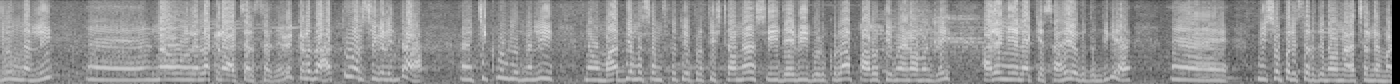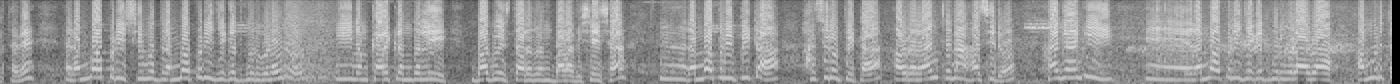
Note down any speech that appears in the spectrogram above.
ಜೂನ್ನಲ್ಲಿ ನಾವು ಎಲ್ಲ ಕಡೆ ಆಚರಿಸ್ತಾ ಇದ್ದೇವೆ. ಕಳೆದ ಹತ್ತು ವರ್ಷಗಳಿಂದ ಚಿಕ್ಕಮಗಳೂರಿನಲ್ಲಿ ನಾವು ಮಾಧ್ಯಮ ಸಂಸ್ಕೃತಿ ಪ್ರತಿಷ್ಠಾನ ಶ್ರೀದೇವಿ ಗುರುಕುಲ ಪಾರ್ವತಿ ಮಹಿಳಾ ಮಂಡಳಿ ಅರಣ್ಯ ಇಲಾಖೆ ಸಹಯೋಗದೊಂದಿಗೆ ವಿಶ್ವ ಪರಿಸರ ದಿನವನ್ನು ಆಚರಣೆ ಮಾಡ್ತೇವೆ. ರಂಭಾಪುರಿ, ಶ್ರೀಮದ್ ರಂಭಾಪುರಿ ಜಗದ್ಗುರುಗಳವರು ಈ ನಮ್ಮ ಕಾರ್ಯಕ್ರಮದಲ್ಲಿ ಭಾಗವಹಿಸ್ತಾ ಇರೋದೊಂದು ಭಾಳ ವಿಶೇಷ ರಂಭಾಪುರಿ ಪೀಠ ಹಸಿರು ಪೀಠ, ಅವರ ಲಾಂಛನ ಹಸಿರು. ಹಾಗಾಗಿ ರಂಭಾಪುರಿ ಜಗದ್ಗುರುಗಳವರ ಅಮೃತ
